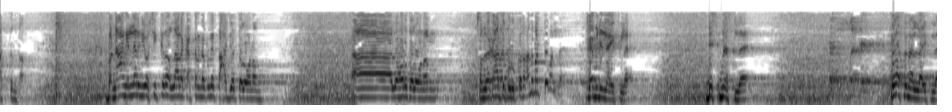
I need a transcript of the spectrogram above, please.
மட்டும்தான். இப்ப நாங்க எல்லாரும் யோசிக்கிறோம் அல்லாத கட்டளைக்குள்ளே தாஜ தொழணும் லோகர் தொழணும் காத்து கொடுக்கணும். அது மட்டுமல்ல ஃபேமிலி லைஃப்ல பிசினஸ்ல பர்சனல் லைஃப்ல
